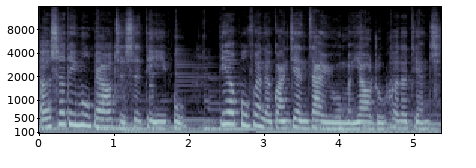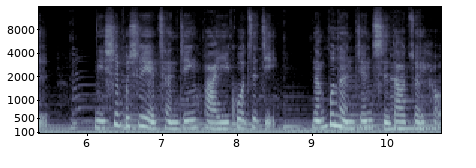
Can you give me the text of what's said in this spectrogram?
而设定目标只是第一步，第二部分的关键在于我们要如何的坚持。你是不是也曾经怀疑过自己能不能坚持到最后？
